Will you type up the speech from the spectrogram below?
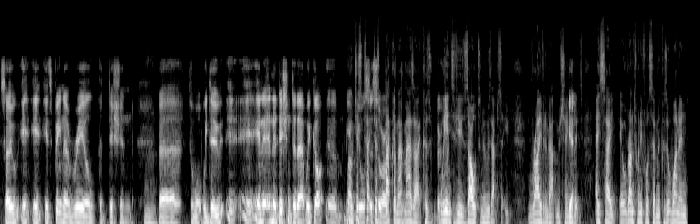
so it, has it, been a real addition mm. uh, to what we do in, in, addition to that we've got um, well just, ta- just back on that Mazak because we interviewed Zoltan who was absolutely raving about the machine yeah. but it, as you say it will run 24-7 because at one end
